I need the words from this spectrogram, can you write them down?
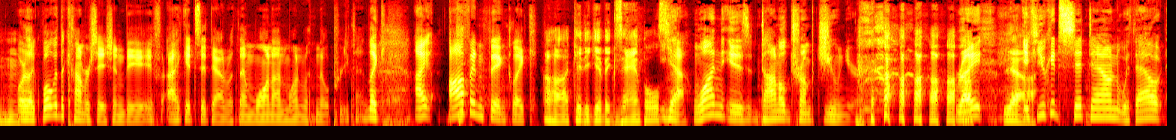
Mhm. or like what would the conversation be if I could sit down with them one on one with no pretense? Like I often think like. uh-huh could you give examples Yeah, one is Donald Trump Jr. right? yeah If you could sit down without,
